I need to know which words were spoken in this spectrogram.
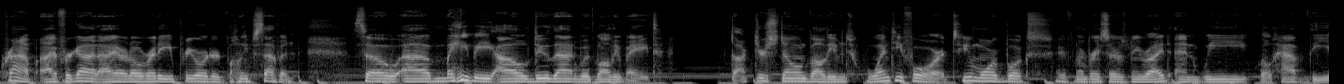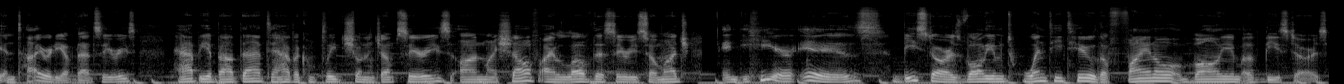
crap, I forgot I had already pre ordered Volume 7. So uh, maybe I'll do that with Volume 8. Dr. Stone Volume 24, two more books, if memory serves me right, and we will have the entirety of that series. Happy about that to have a complete Shonen Jump series on my shelf. I love this series so much. And here is Beastars Volume 22, the final volume of Beastars.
